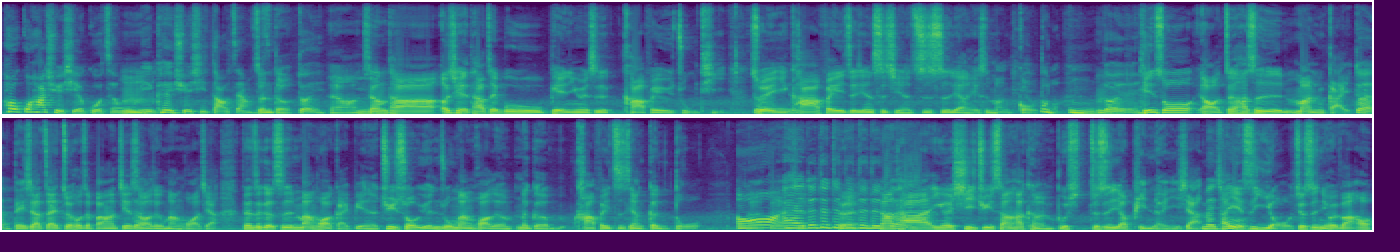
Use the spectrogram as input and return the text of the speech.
透过他学习的过程，我们也可以学习到这样子。真的，对，啊，像他，而且他这部片因为是咖啡为主题，所以以咖啡这件事情的知识量也是蛮够的。嗯，对。听说哦，这他是漫改，对。等一下在最后再帮他介绍这个漫画家，但这个是漫画改编的，据说原著漫画的那个咖啡知识量更多。哦，哎，对对对对对对。那他因为戏剧上他可能不就是要平衡一下，他也是有，就是你会发现哦，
